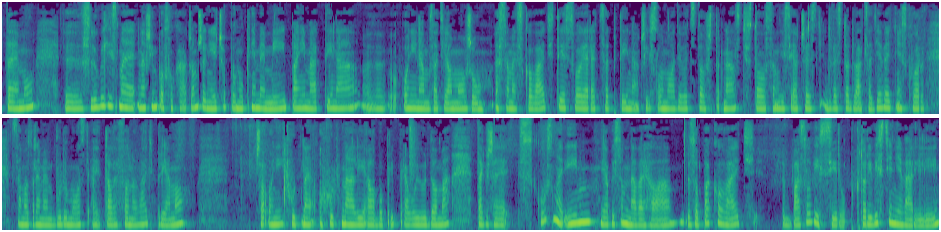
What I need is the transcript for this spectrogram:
tému. E, sľubili sme našim poslucháčom, že niečo ponúkneme my. Pani Martina, e, oni nám zatiaľ môžu SMS-kovať tie svoje recepty na číslo 0914 186 229. Neskôr samozrejme budú môcť aj telefonovať priamo čo oni chutné, ochutnali alebo pripravujú doma. Takže skúsme im, ja by som navrhla, zopakovať bazový sirup, ktorý vy ste nevarili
